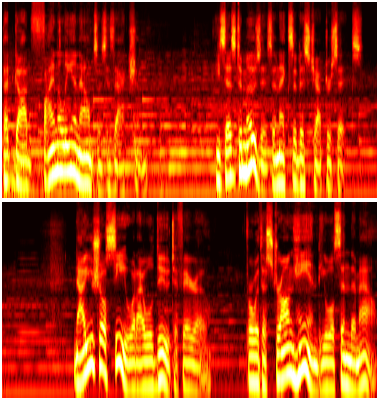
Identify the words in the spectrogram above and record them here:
that God finally announces his action. He says to Moses in Exodus chapter 6, now you shall see what I will do to Pharaoh. For with a strong hand he will send them out,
